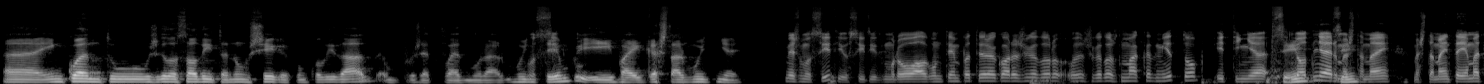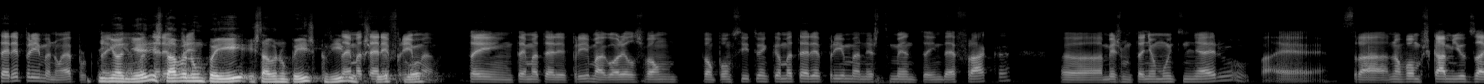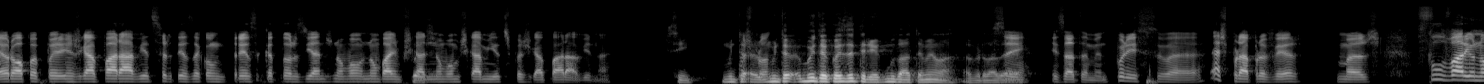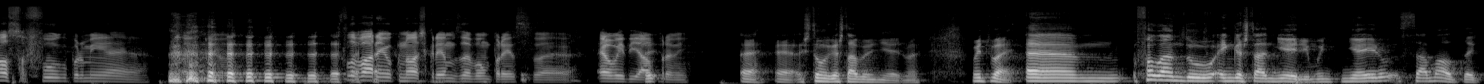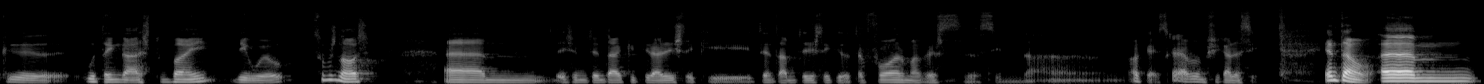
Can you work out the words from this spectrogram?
Uh, enquanto o jogador saudita não chega com qualidade, é um projeto que vai demorar muito o tempo e vai gastar muito dinheiro. Mesmo o City, o City demorou algum tempo a ter agora jogador, jogadores de uma academia de topo e tinha, sim, tinha o dinheiro, mas também, mas também tem a matéria-prima, não é? Porque tinha o dinheiro e estava num, país, estava num país que vive. Tem matéria-prima, tem, tem matéria-prima, agora eles vão, vão para um sítio em que a matéria-prima neste momento ainda é fraca Uh, mesmo que tenham muito dinheiro, pá, é, será, não vão buscar miúdos à Europa para irem jogar para a Arábia, de certeza com 13, 14 anos não vão, não vai buscar, não vão buscar miúdos para jogar para a Arábia, não é? Sim, muita, muita, muita coisa teria que mudar também lá, a verdade Sim, é Sim, exatamente, por isso é, é, esperar para ver, mas se levarem o nosso refúgio, por mim é, é se levarem o que nós queremos a bom preço, é, é o ideal para mim. É, é, estão a gastar bem dinheiro, não é? Muito bem. Um, falando em gastar dinheiro e muito dinheiro, se há malta que o tem gasto bem, digo eu, somos nós. Um, Deixa-me tentar aqui tirar isto aqui, tentar meter isto aqui de outra forma, a ver se assim dá. Ok, se calhar vamos ficar assim. Então, um,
